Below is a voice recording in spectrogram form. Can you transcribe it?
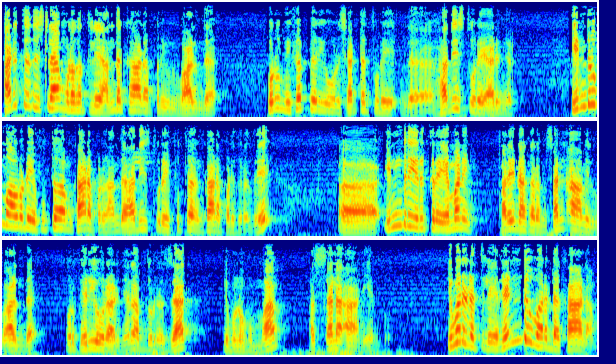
அடுத்தது இஸ்லாம் உலகத்திலே அந்த கால பிரிவில் வாழ்ந்த ஒரு மிகப்பெரிய ஒரு சட்டத்துறை இந்த ஹதீஸ் துறை அறிஞர். இன்றும் அவருடைய புத்தகம் காணப்படுகிறது. அந்த ஹதீஸ் துறை புத்தகம் காணப்படுகிறது. ஆஹ், இன்று இருக்கிற யமனின் தலைநகரம் சன்ஆவில் வாழ்ந்த ஒரு பெரிய ஒரு அறிஞர் அப்துல் ரசாக் இப்னு ஹும்மாம் அஸ்ஸனஆனி என்பவர். இவரிடத்திலே ரெண்டு வருட காலம்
